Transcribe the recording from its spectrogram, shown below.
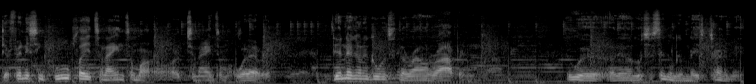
they're finishing pool play tonight and tomorrow, or tonight and tomorrow, whatever. Then they're going to go into the round robin, where they're going to go to single elimination tournament.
